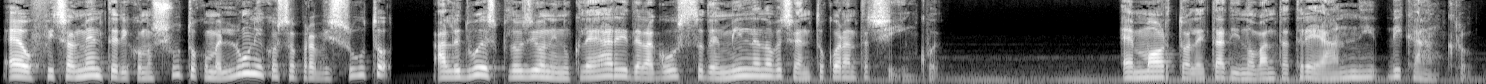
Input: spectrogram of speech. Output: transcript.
è ufficialmente riconosciuto come l'unico sopravvissuto alle due esplosioni nucleari dell'agosto del 1945. È morto all'età di 93 anni di cancro.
